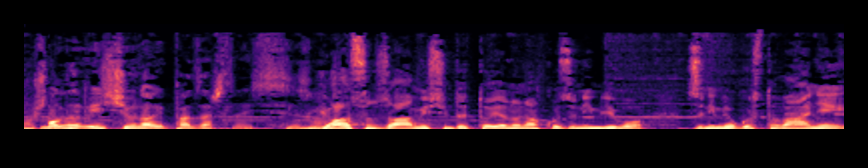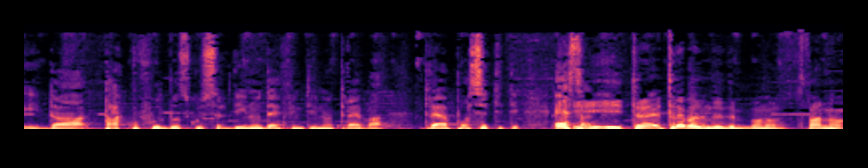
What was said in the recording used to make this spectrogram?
može da mogli bi ići u Novi Pazar sledeći sezon. Ja sam za, mislim da je to jedno onako zanimljivo zanimljivo gostovanje i da takvu futbolsku sredinu definitivno treba treba posetiti. E sad, I, i tre, treba da, da, ono, stvarno,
